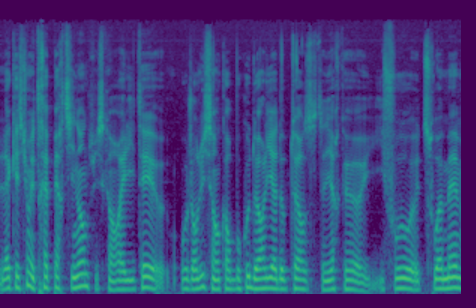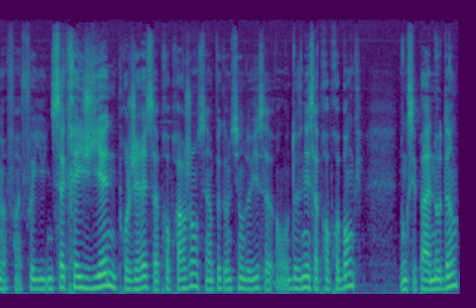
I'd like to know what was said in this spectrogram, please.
La question est très pertinente puisqu'en réalité, aujourd'hui, c'est encore beaucoup d'early adopters. C'est-à-dire qu'il faut être soi-même, enfin, il faut une sacrée hygiène pour gérer sa propre argent. C'est un peu comme si on on devenait sa propre banque. Donc c'est pas anodin.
